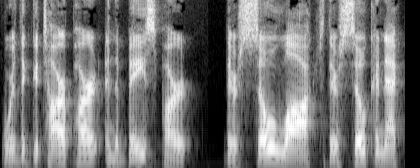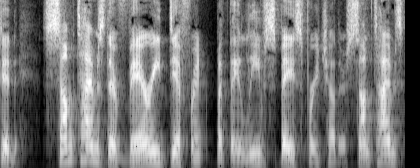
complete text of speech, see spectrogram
where the guitar part and the bass part, they're so locked, they're so connected. Sometimes they're very different, but they leave space for each other. Sometimes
